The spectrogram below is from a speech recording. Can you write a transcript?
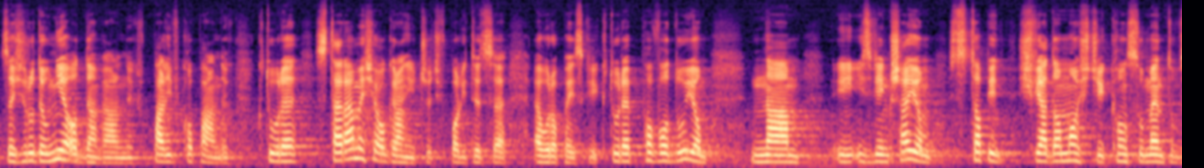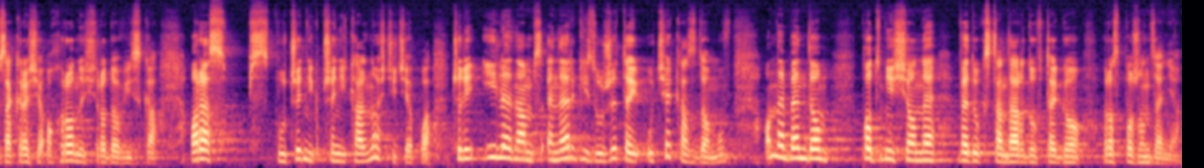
ze źródeł nieodnawialnych, paliw kopalnych, które staramy się ograniczyć w polityce europejskiej, które powodują nam i, i zwiększają stopień świadomości konsumentów w zakresie ochrony środowiska oraz współczynnik przenikalności ciepła, czyli ile nam z energii zużytej ucieka z domów, one będą podniesione według standardów tego rozporządzenia.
